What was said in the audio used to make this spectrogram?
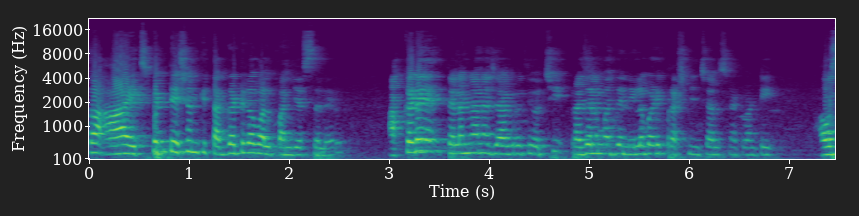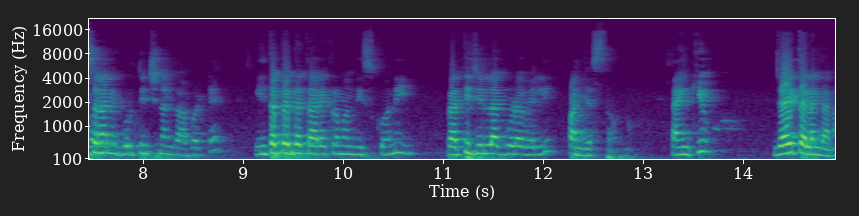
సో ఆ ఎక్స్పెక్టేషన్కి తగ్గట్టుగా వాళ్ళు పనిచేస్తలేరు. అక్కడే తెలంగాణ జాగృతి వచ్చి ప్రజల మధ్య నిలబడి ప్రశ్నించాల్సినటువంటి అవసరాన్ని గుర్తించినాం కాబట్టే ఇంత పెద్ద కార్యక్రమం తీసుకొని ప్రతి జిల్లాకు కూడా వెళ్ళి పనిచేస్తా ఉన్నాం. థ్యాంక్ యూ జై తెలంగాణ.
